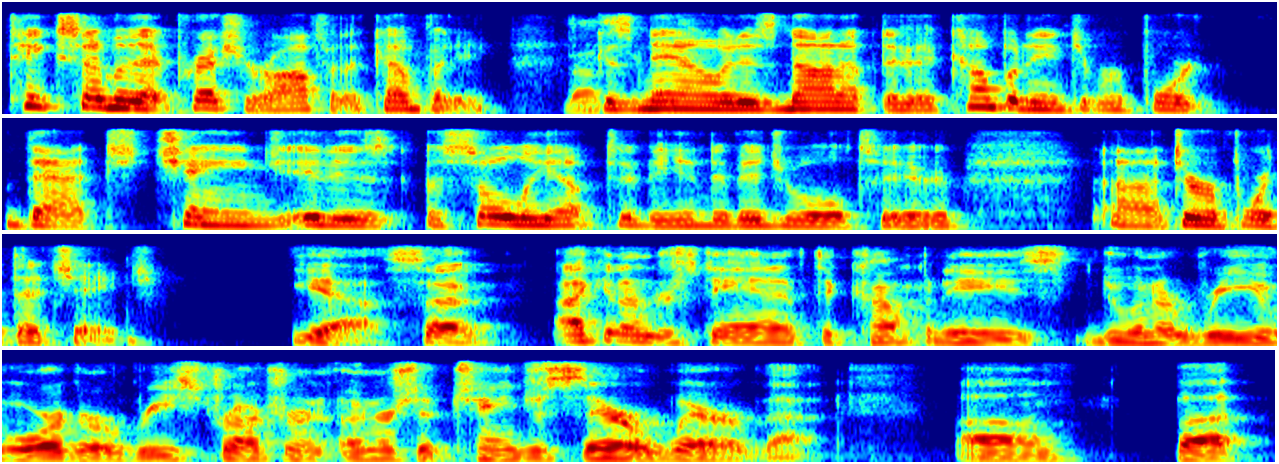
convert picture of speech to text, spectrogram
takes some of that pressure off of the company because now it is not up to the company to report that change. It is solely up to the individual to uh, to report that change. Yeah, so I can understand if the company's doing a reorg or restructure and ownership changes, they're aware of that. Um, but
